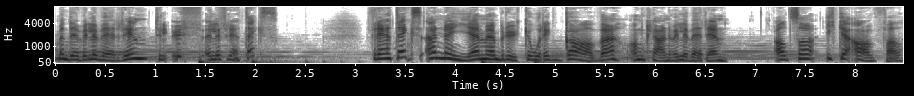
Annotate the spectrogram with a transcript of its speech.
med det vi leverer inn til Uff eller Fretex? Fretex er nøye med å bruke ordet gave om klærne vi leverer inn, altså ikke avfall.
